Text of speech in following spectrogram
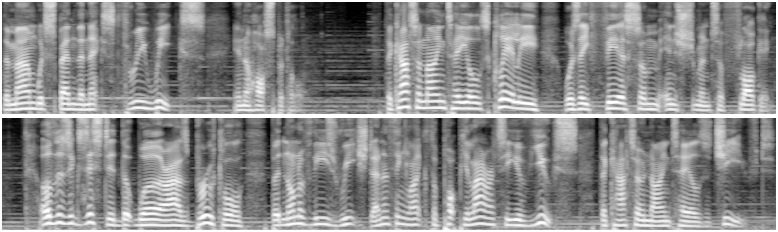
The man would spend the next three weeks in a hospital. The cat o' nine tails clearly was a fearsome instrument of flogging. Others existed that were as brutal, but none of these reached anything like the popularity of use the cat o' nine tails achieved.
